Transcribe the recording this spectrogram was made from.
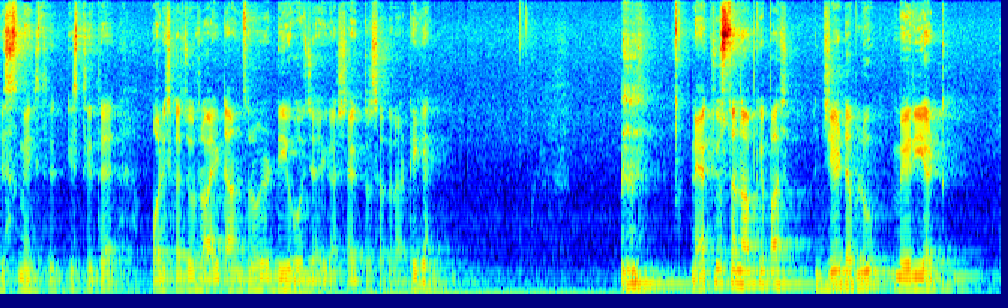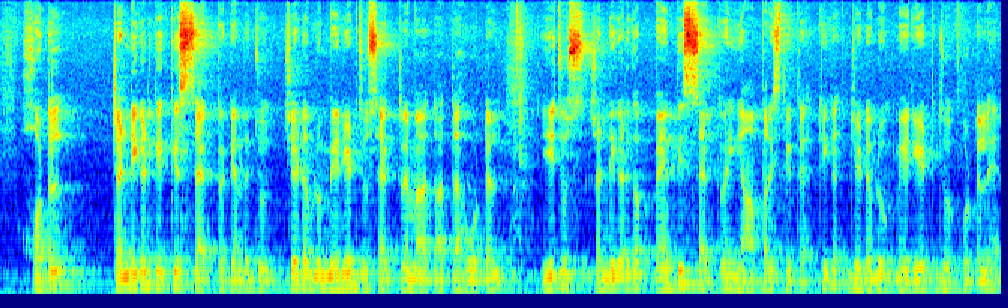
इसमें स्थित है और इसका जो राइट आंसर हो डी हो जाएगा सेक्टर सत्रह, ठीक है? नेक्स्ट क्वेश्चन आपके पास J W Marriott hotel Chandigarh के किस सेक्टर के अंदर? जो जे डब्ल्यू मेरियट जो सेक्टर में आता है होटल ये जो चंडीगढ़ का पैंतीस सेक्टर है, यहाँ पर स्थित है, ठीक है? जे डब्ल्यू मेरियट जो होटल है,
